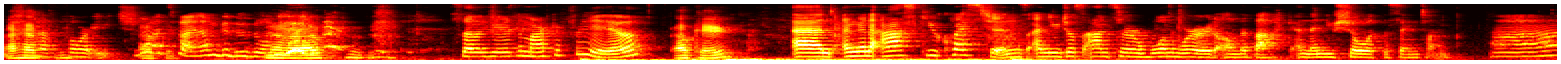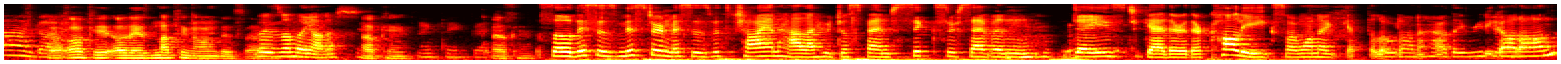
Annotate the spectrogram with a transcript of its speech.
You I should have- have four each. No, it's fine. I'm good with one. No, no, So here's the marker for you. okay. And I'm going to ask you questions, and you just answer one word on the back, and then you show at the same time. Ah, got it. Oh, okay. Oh, there's nothing on this. Oh. There's nothing on it. Okay. Okay, good. Okay. So this is Mr. and Mrs. with Chai and Hala, who just spent six or seven days together. They're colleagues, so I want to get the load on how they really Yeah. got on.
